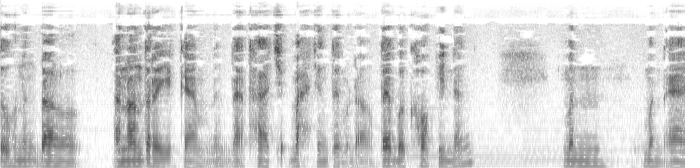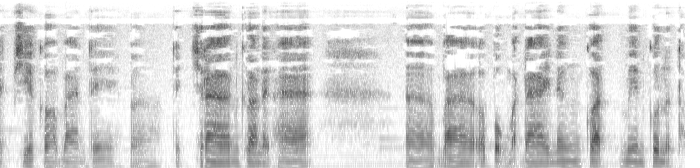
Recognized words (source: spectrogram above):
ទោសនឹងដល់អនន្តរយកម្មនឹងដាក់ថាច្បាស់ចឹងតែម្ដងតែបើខុសពីហ្នឹងมันมันអាចព្យាករបានទេបាទតែច្រើនគ្រាន់តែថាបើឪពុកម្ដាយនឹងគាត់មានគុណធ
